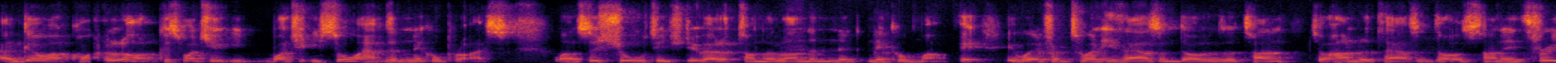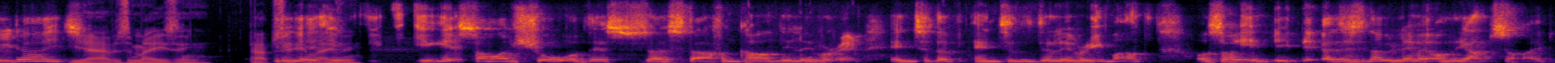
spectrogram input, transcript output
and go up quite a lot because once you, once you, you, saw what happened to the nickel price once the shortage developed on the London nickel market it went from twenty thousand dollars a ton to hundred thousand dollars a ton in three days. Yeah, it was amazing. Absolutely you get, amazing. You, you, get someone short of this uh, stuff and can't deliver it into the into the delivery month or something. It, it, there's no limit on the upside.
